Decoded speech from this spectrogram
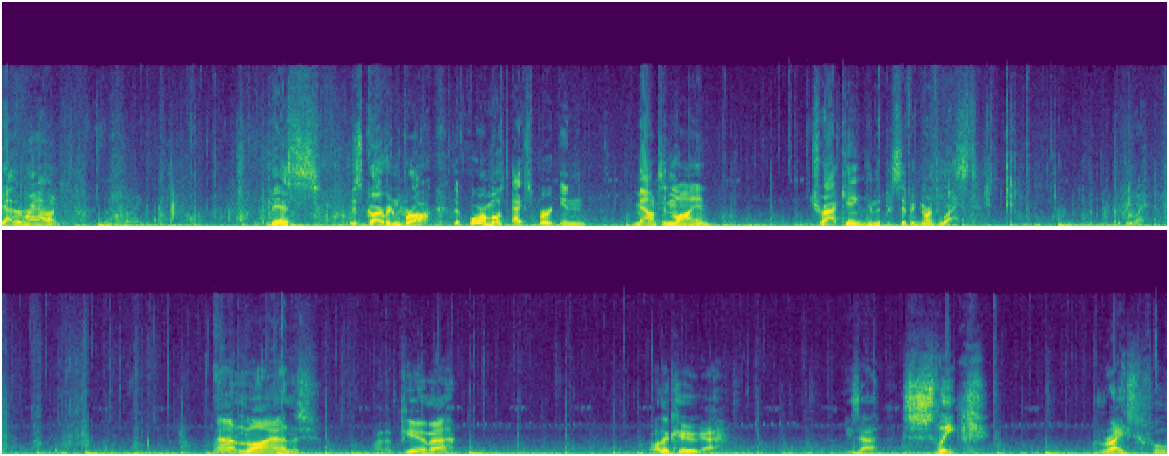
gather round. This is Garvin Brock, the foremost expert in mountain lion tracking in the Pacific Northwest. Take it away. Mountain lions, or the puma, or the cougar, is a sleek, graceful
